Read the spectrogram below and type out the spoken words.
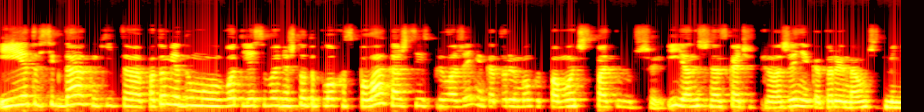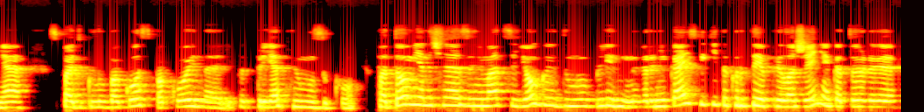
И это всегда какие-то... Потом я думаю, вот я сегодня что-то плохо спала, кажется, есть приложения, которые могут помочь спать лучше. И я начинаю скачивать приложения, которые научат меня спать глубоко, спокойно и под приятную музыку. Потом я начинаю заниматься йогой и думаю, блин, наверняка есть какие-то крутые приложения, которые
